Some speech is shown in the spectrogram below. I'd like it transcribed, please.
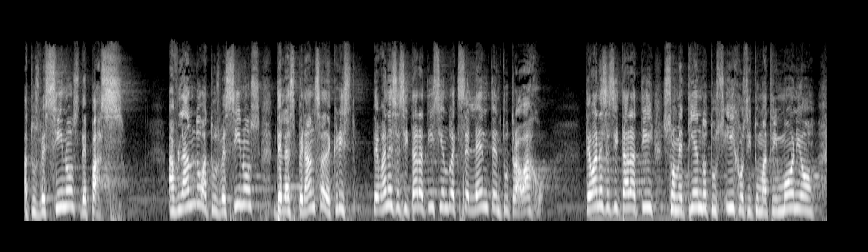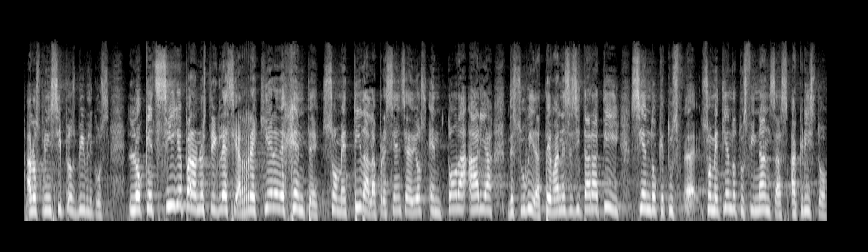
a tus vecinos de paz, hablando a tus vecinos de la esperanza de Cristo. Te va a necesitar a ti siendo excelente en tu trabajo te va a necesitar a ti sometiendo tus hijos y tu matrimonio a los principios bíblicos. Lo que sigue para nuestra iglesia requiere de gente sometida a la presencia de Dios en toda área de su vida. Te va a necesitar a ti siendo que tus, eh, sometiendo tus finanzas a Cristo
